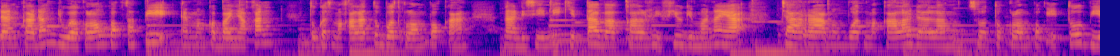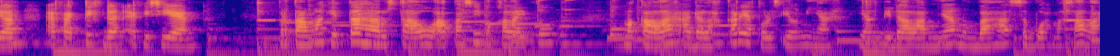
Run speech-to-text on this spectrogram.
dan kadang juga kelompok tapi emang kebanyakan tugas makalah tuh buat kelompok kan. Nah, di sini kita bakal review gimana ya cara membuat makalah dalam suatu kelompok itu biar efektif dan efisien. Pertama, kita harus tahu apa sih makalah itu. Makalah adalah karya tulis ilmiah yang di dalamnya membahas sebuah masalah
